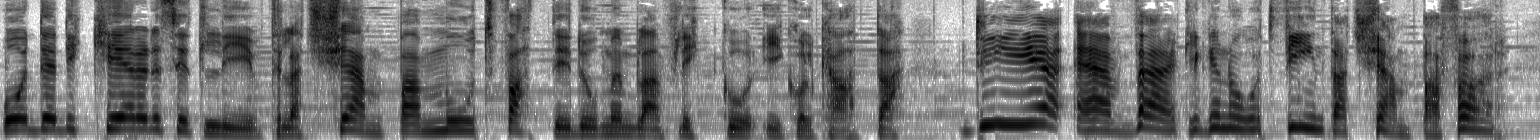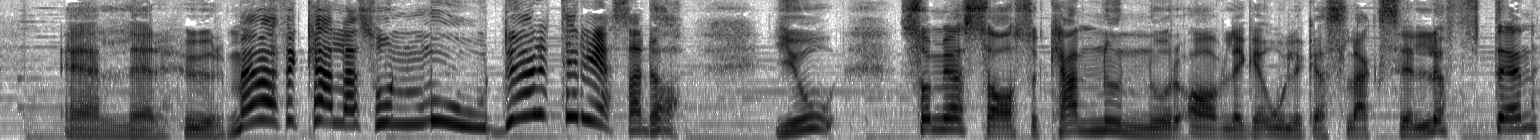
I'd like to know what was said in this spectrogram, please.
och dedikerade sitt liv till att kämpa mot fattigdomen bland flickor i Kolkata. Det är verkligen något fint att kämpa för. Eller hur? Men varför kallas hon Moder Teresa då? Jo, som jag sa så kan nunnor avlägga olika slags löften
